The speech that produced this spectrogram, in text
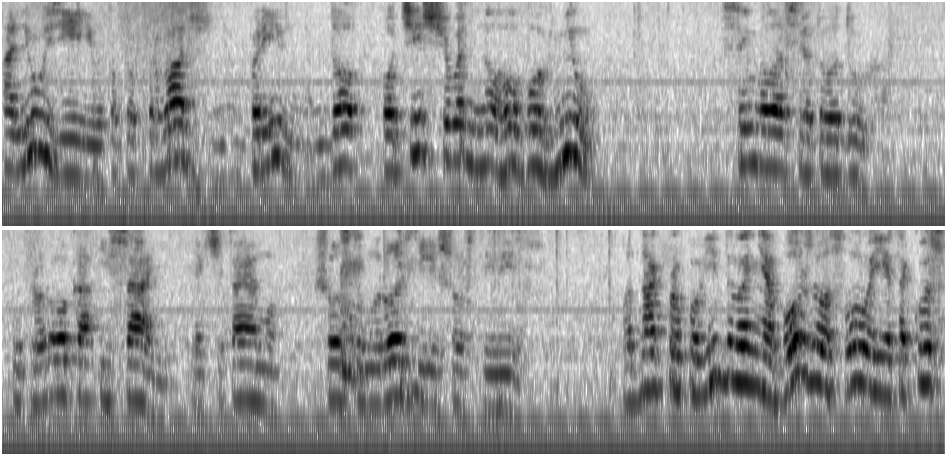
алюзією, тобто впровадженням, порівнянням до очищувального вогню символа Святого Духа у пророка Ісаї, як читаємо в шостому розділі, шостий вірш. Однак проповідування Божого Слова є також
